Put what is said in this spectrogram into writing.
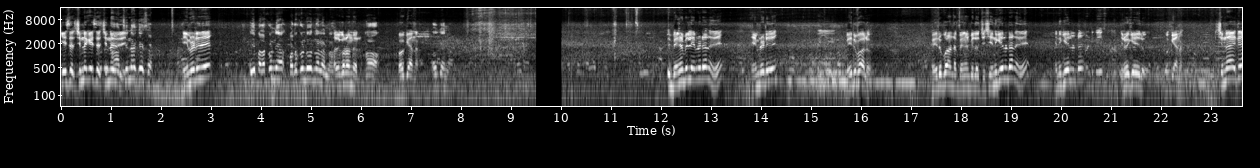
కేసరి చిన్న కేసరి చిన్నది. చిన్న కేసర్. ఏం రేట్ ఇది? ఇది పదకొండు పదకొండు వందలు అన్న. పదకొండు వందలు. ఓకే అన్న. ఓకే అన్న. బిల్లు ఏం రేట్ అనేది ఏం రేట్ ఇది? వెయ్యి రూపాయలు వెయ్యి రూపాయలు అంట బెంగన్ బిల్లు వచ్చేసి ఎన్ని కేజీలు ఉంటాయి అనేది? ఎన్ని కేజీలు ఉంటాయి? ఇరవై కేజీలు. ఓకే అన్న. చిన్న అయితే?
